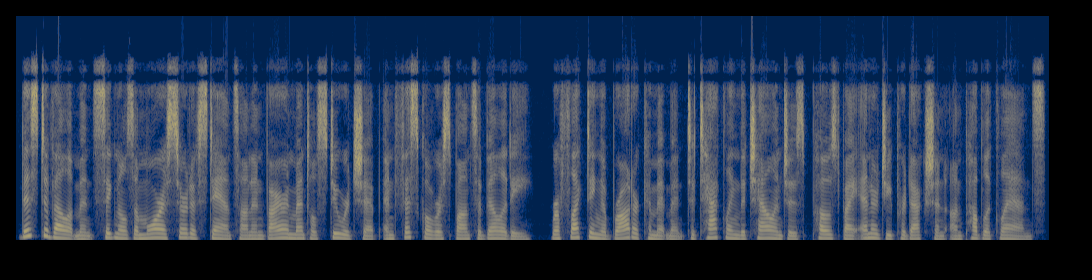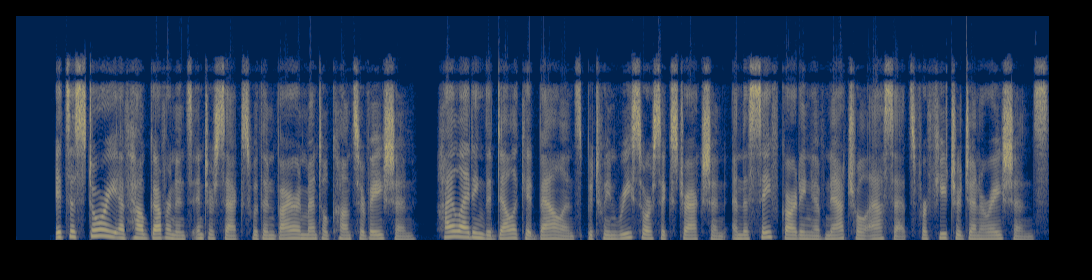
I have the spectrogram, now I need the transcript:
This development signals a more assertive stance on environmental stewardship and fiscal responsibility, reflecting a broader commitment to tackling the challenges posed by energy production on public lands. It's a story of how governance intersects with environmental conservation, highlighting the delicate balance between resource extraction and the safeguarding of natural assets for future generations.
